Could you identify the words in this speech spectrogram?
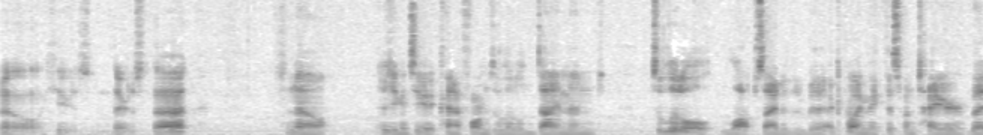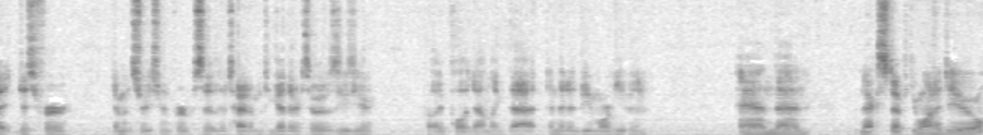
So here's there's that. So now, as you can see, it kind of forms a little diamond. It's a little lopsided a bit. I could probably make this one tighter, but just for demonstration purposes, I tied them together so it was easier. Probably pull it down like that, and then it'd be more even. And then, next step you want to do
